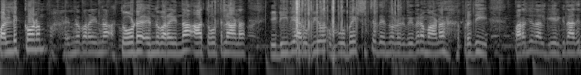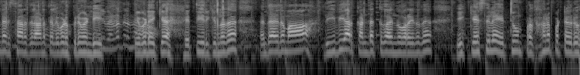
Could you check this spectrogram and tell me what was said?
പള്ളിക്കോണം എന്ന് പറയുന്ന തോട് എന്ന് പറയുന്ന ആ തോട്ടിലാണ് ഈ ഡി വി ആർ ഉപയോ ഉപേക്ഷിച്ചത് എന്നുള്ളൊരു വിവരമാണ് പ്രതി പറഞ്ഞു നൽകിയിരിക്കുന്നത്. അതിന്റെ അടിസ്ഥാനത്തിലാണ് തെളിവെടുപ്പിന് വേണ്ടി ഇവിടേക്ക് എത്തിയിരിക്കുന്നത്. എന്തായാലും ആ ഡി വി ആർ കണ്ടെത്തുക എന്ന് പറയുന്നത് ഈ കേസിലെ ഏറ്റവും പ്രധാനപ്പെട്ട ഒരു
